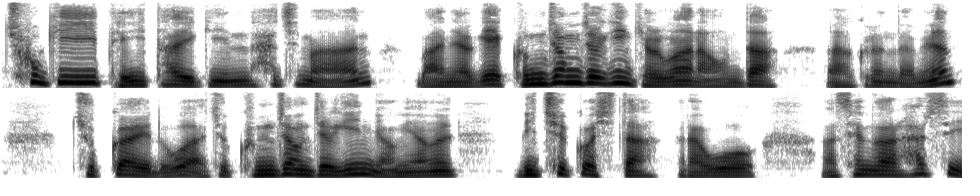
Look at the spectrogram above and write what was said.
초기 데이터이긴 하지만 만약에 긍정적인 결과가 나온다 아, 그런다면 주가에도 아주 긍정적인 영향을 미칠 것이다 라고 아, 생각을 할 수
